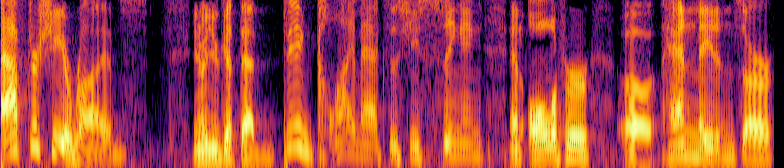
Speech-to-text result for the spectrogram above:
After she arrives, you know, you get that big climax as she's singing, and all of her uh, handmaidens are,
